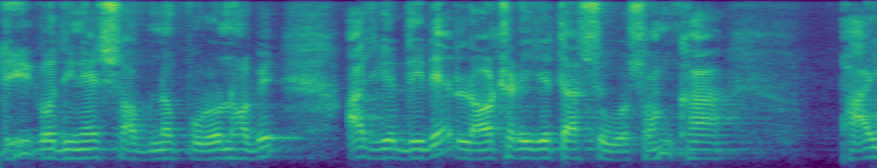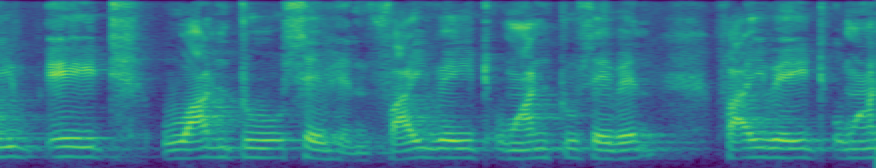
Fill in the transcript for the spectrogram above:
দীর্ঘদিনের স্বপ্ন পূরণ হবে। আজকের দিনে লটারি জেতার শুভ সংখ্যা five eight one two seven five eight one two seven five eight one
